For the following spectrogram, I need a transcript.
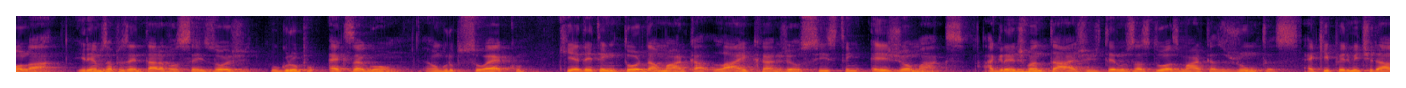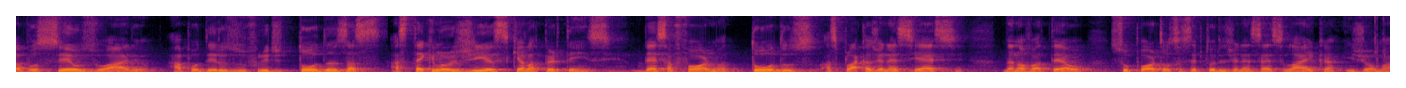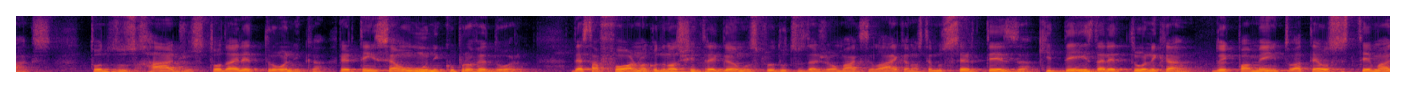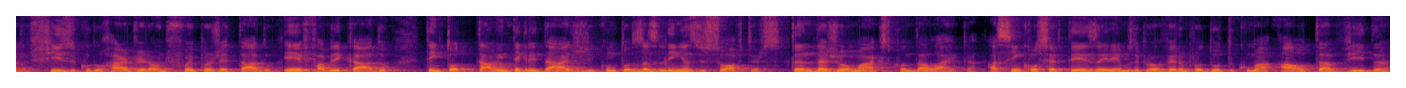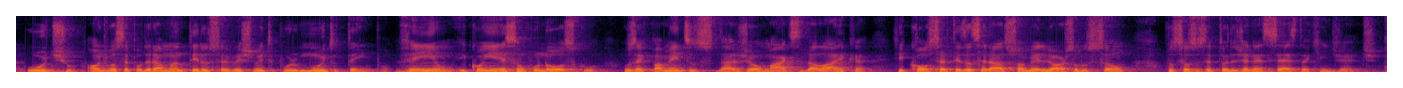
Olá, iremos apresentar a vocês hoje o grupo Hexagon. É um grupo sueco que é detentor da marca Leica, Geosystem e Geomax. A grande vantagem de termos as duas marcas juntas é que permitirá a você, usuário, a poder usufruir de todas as, as tecnologias que ela pertence. Dessa forma, todas as placas GNSS da Novatel suportam os receptores GNSS Leica e Geomax. Todos os rádios, toda a eletrônica pertence a um único provedor. Dessa forma, quando nós te entregamos produtos da Geomax e Leica, nós temos certeza que desde a eletrônica do equipamento até o sistema físico do hardware onde foi projetado e fabricado tem total integridade com todas as linhas de softwares, tanto da Geomax quanto da Leica. Assim, com certeza, iremos lhe prover um produto com uma alta vida útil, onde você poderá manter o seu investimento por muito tempo. Venham e conheçam conosco os equipamentos da Geomax e da Leica, que com certeza será a sua melhor solução para os seus receptores de NSS daqui em diante.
